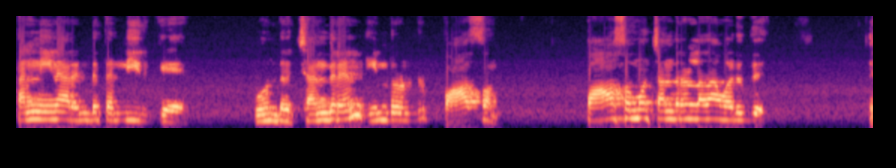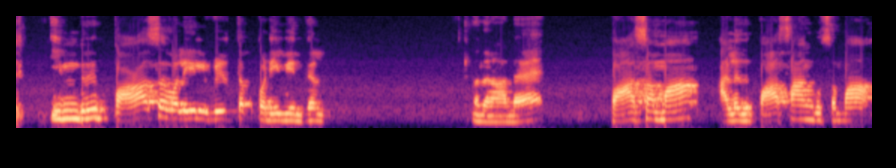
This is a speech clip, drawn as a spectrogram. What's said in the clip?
தண்ணினா ரெண்டு தண்ணி இருக்கு. ஒன்று சந்திரன் இன்னொன்று பாசம். பாசமும் சந்திரன்ல தான் வருது. இன்று பாச வழியில் வீழ்த்தப்படுவீர்கள். அதனால பாசமா அல்லது பாசாங்குசமா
